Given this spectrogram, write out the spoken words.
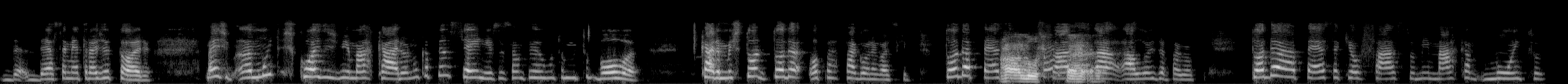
dessa minha trajetória. Mas ah, muitas coisas me marcaram, eu nunca pensei nisso, essa é uma pergunta muito boa. Cara, mas to, toda. Opa, apagou o negócio aqui. Toda peça ah, a luz. que eu faço. a, a luz apagou. Toda peça que eu faço me marca muito,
